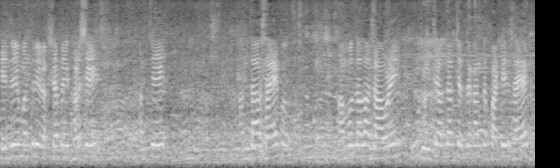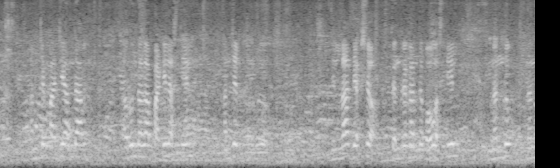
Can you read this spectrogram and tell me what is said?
केंद्रीय मंत्री रक्षाताई खडसे आमचे आमदार साहेब अमोलदादा जावळे बीचे आमदार चंद्रकांत पाटील साहेब आमचे माजी आमदार अरुणदादा पाटील असतील आमचे जिल्हाध्यक्ष चंद्रकांत भाऊ असतील नंदू नंद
